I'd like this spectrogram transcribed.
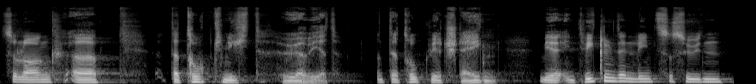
solange äh, der Druck nicht höher wird. Und der Druck wird steigen. Wir entwickeln den Linzer Süden.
